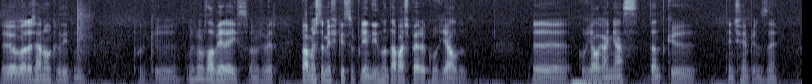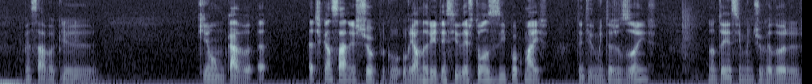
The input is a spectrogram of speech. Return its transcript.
eu agora já não acredito muito. Porque. Mas vamos lá ver, é isso, vamos ver. Pá, mas também fiquei surpreendido, não estava à espera que o Real eh, que o Real ganhasse, tanto que tem Champions, né? Pensava que que iam um bocado a, a descansar neste jogo, porque o Real Madrid tem sido este 11 e pouco mais. Tem tido muitas lesões, não tem assim muitos jogadores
